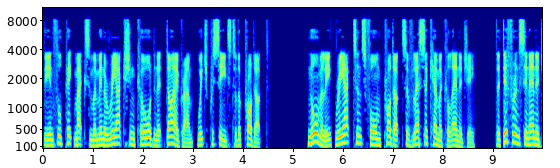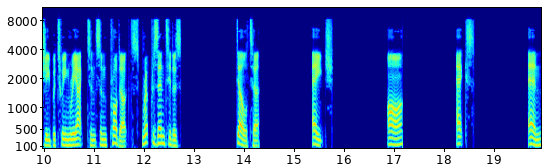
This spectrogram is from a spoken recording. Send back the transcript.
the enthalpic maximum in a reaction coordinate diagram, which proceeds to the product. Normally, reactants form products of lesser chemical energy. The difference in energy between reactants and products, represented as delta H R X N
